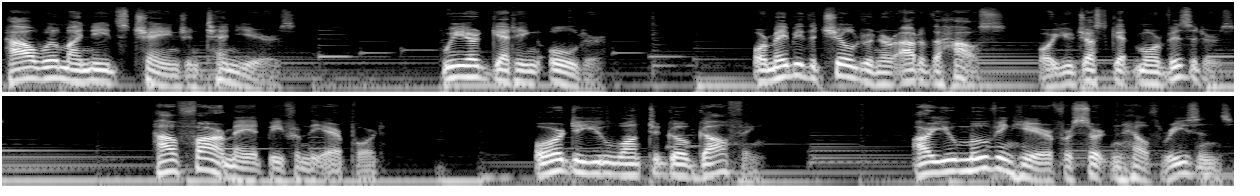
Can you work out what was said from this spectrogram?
How will my needs change in 10 years? We are getting older. Or maybe the children are out of the house, or you just get more visitors. How far may it be from the airport? Or do you want to go golfing? Are you moving here for certain health reasons?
